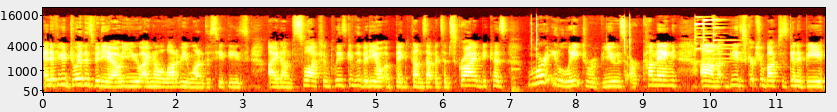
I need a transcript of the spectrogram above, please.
And if you enjoyed this video, you I know a lot of you wanted to see these items swatched, and please give the video a big thumbs up and subscribe because more Elate reviews are coming. Um, the description box is going to be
